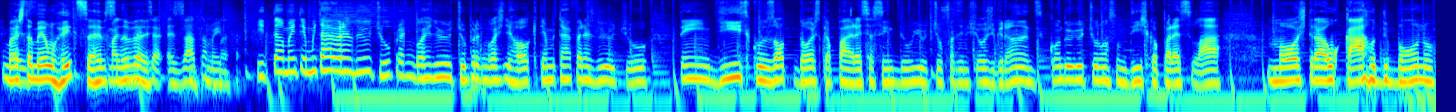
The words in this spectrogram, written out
mas também é um hate service, né, é velho? Exatamente. e também tem muita referência do YouTube, pra quem gosta do YouTube, pra quem gosta de rock, tem muita referência do YouTube. Tem discos, outdoors que aparecem assim do YouTube fazendo shows grandes. Quando o YouTube lança um disco, aparece lá. Mostra o carro de Bono,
